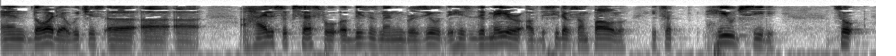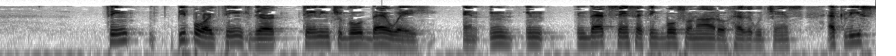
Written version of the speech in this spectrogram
and Doria, which is a, a, a highly successful businessman in Brazil. He's the mayor of the city of São Paulo. It's a huge city. So think people I think they're tending to go that way, and in in in that sense, I think Bolsonaro has a good chance, at least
